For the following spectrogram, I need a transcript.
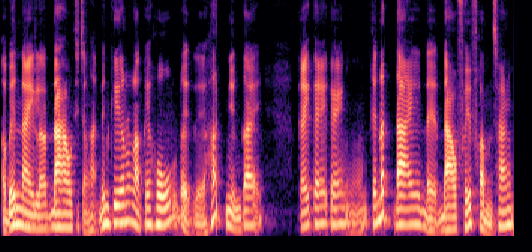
ở bên này là đào thì chẳng hạn bên kia nó là cái hố để để hất những cái cái cái cái cái đất đai để đào phế phẩm sang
